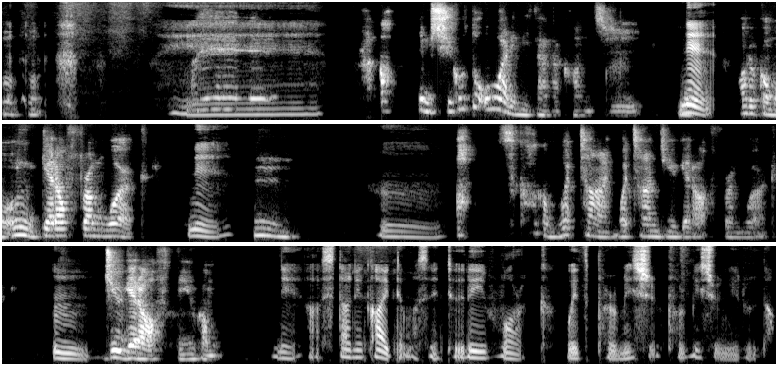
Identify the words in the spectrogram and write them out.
うんうんへえ。あ、でも仕事終わりみたいな感じ。ねあるかも。うん、get off from work。え、ねうん。え。うん。使うかも。What time? What time do you get off from work? うん。Do you get off? っていうかも。ねえ、あ、下に書いてますね。to leave work with permission. permission いるんだ。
